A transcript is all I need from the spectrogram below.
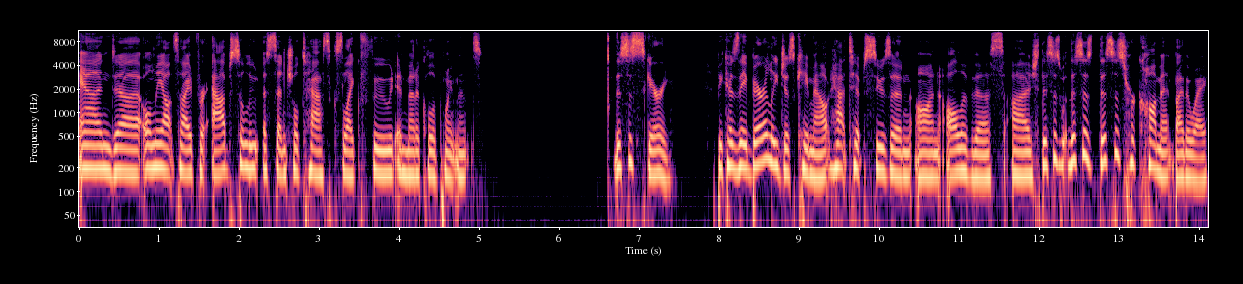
and uh, only outside for absolute essential tasks like food and medical appointments. This is scary because they barely just came out. Hat tip Susan on all of this. Uh, this is this is this is her comment, by the way.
